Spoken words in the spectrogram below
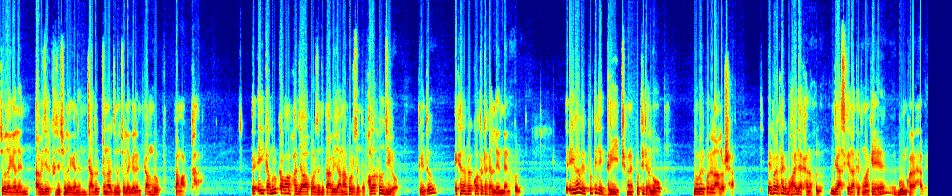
চলে গেলেন, তাবিজের খুঁজে চলে গেলেন, জাদুর টোনার জন্য চলে গেলেন কামরূপ কামাখ্যা। তো এই কামরূপ কামাখ্যা যাওয়া পর্যন্ত, তাবিজ আনা পর্যন্ত ফলাফল জিরো কিন্তু এখানে আপনার কত টাকার লেনদেন হলো? এইভাবে প্রতিটা গ্রিড মানে প্রতিটা লোভ, লোভের পরে লালসা এরপর আপনাকে ভয় দেখানো হলো যে আজকে রাতে তোমাকে গুম করা হবে।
